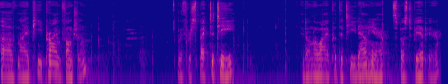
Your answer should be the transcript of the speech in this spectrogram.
of my p prime function with respect to t. I don't know why I put the t down here. It's supposed to be up here.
